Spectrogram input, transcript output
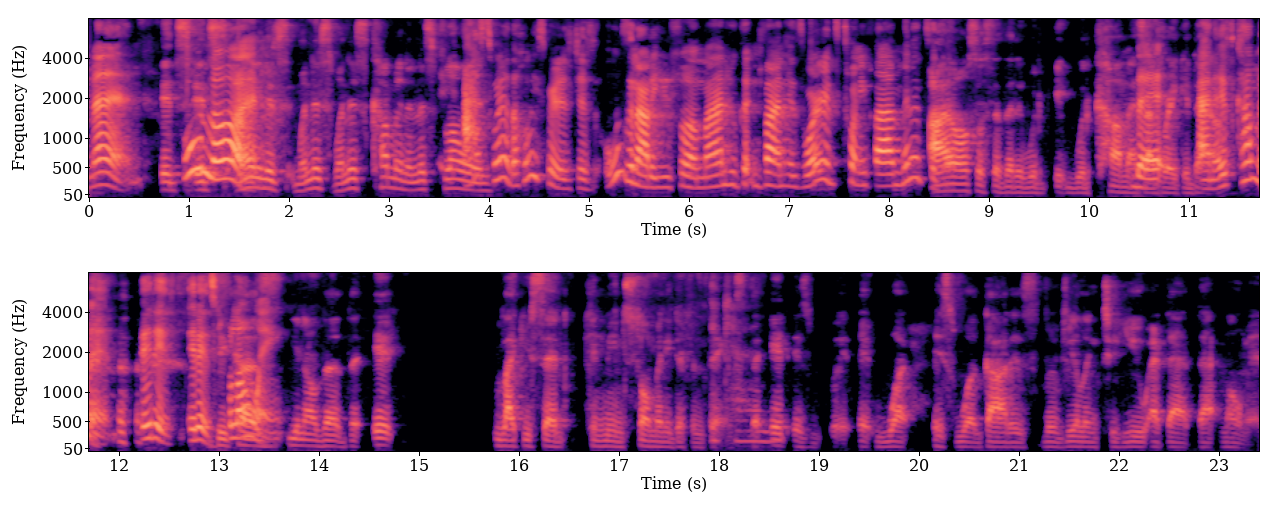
man. It's, Ooh, it's Lord. I mean, it's when it's when it's coming and it's flowing. I swear, the Holy Spirit is just oozing out of you for a man who couldn't find his words 25 minutes ago. I also said that it would it would come as that, I break it down, and it's coming. it is it is because, flowing. You know the the it, like you said, can mean so many different things. It the it is it, what is what God is revealing to you at that that moment.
